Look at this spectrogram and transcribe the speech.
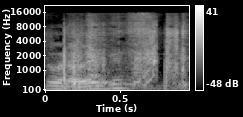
¿Lo grabé qué?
